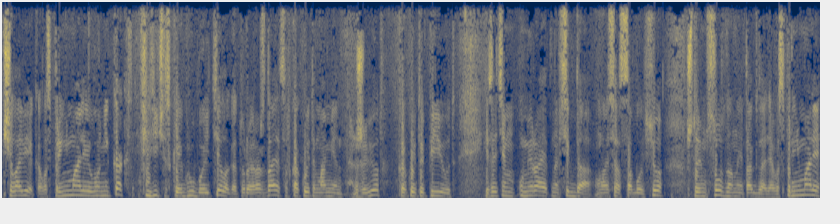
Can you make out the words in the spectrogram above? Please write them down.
человека, воспринимали его не как физическое грубое тело, которое рождается в какой-то момент, живет какой-то период и затем умирает навсегда, унося с собой все, что им создано и так далее. Воспринимали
